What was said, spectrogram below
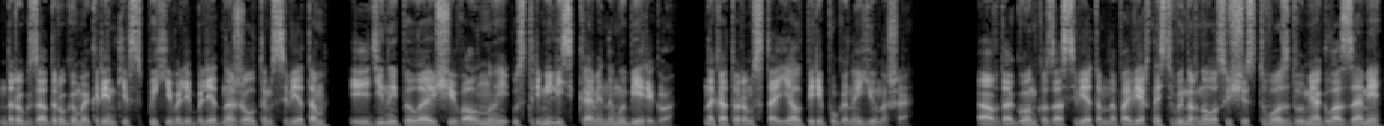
Друг за другом икринки вспыхивали бледно-желтым светом и единой пылающей волной устремились к каменному берегу, на котором стоял перепуганный юноша а вдогонку за светом на поверхность вынырнуло существо с двумя глазами,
